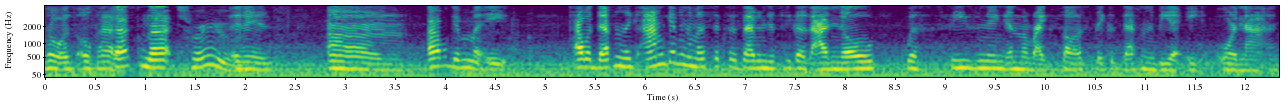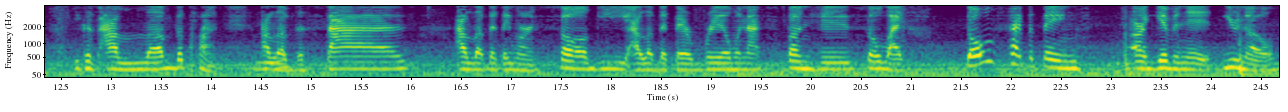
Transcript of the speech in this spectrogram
so it's okay. That's not true. it is. Um, I would give them an eight. I would definitely. I'm giving them a six or seven just because I know with seasoning and the right sauce, they could definitely be an eight or nine because I love the crunch. I love mm-hmm. the size. I love that they weren't soggy. I love that they're real and not sponges. So like those type of things are giving it, you know,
